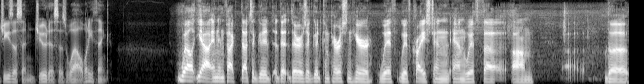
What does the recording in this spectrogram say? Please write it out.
Jesus and Judas as well. What do you think? Well, yeah, and in fact, that's a good. Th- there's a good comparison here with with Christ and and with uh, um, uh, the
